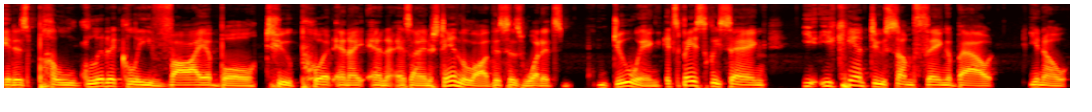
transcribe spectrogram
it is politically viable to put and I and as I understand the law, this is what it's doing. It's basically saying you, you can't do something about you know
